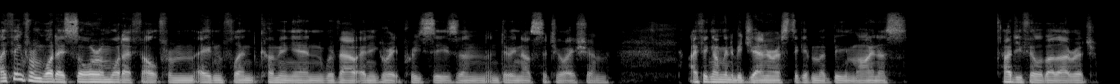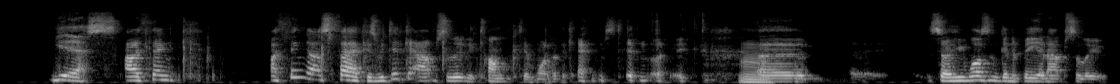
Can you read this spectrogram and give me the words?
I think from what I saw and what I felt from Aden Flint coming in without any great preseason and doing that situation, I think I'm going to be generous to give him a B minus. How do you feel about that, Rich? Yes, I think I think that's fair because we did get absolutely conked in one of the games, didn't we? Hmm. Um, so he wasn't going to be an absolute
